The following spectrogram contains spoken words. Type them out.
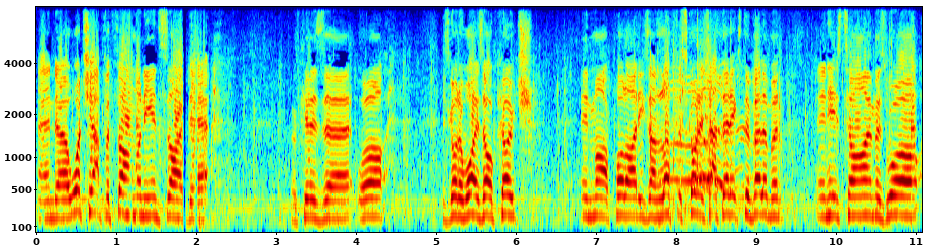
And uh, watch out for Tharme on the inside there because, uh, well, he's got a wise old coach in Mark Pollard. He's done a lot for Scottish athletics development in his time as well.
